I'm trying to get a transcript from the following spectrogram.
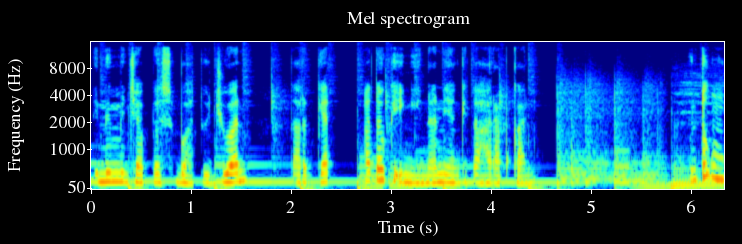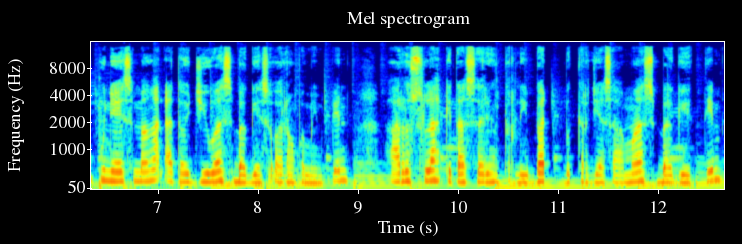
demi mencapai sebuah tujuan, target, atau keinginan yang kita harapkan. Untuk mempunyai semangat atau jiwa sebagai seorang pemimpin, haruslah kita sering terlibat bekerja sama sebagai tim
